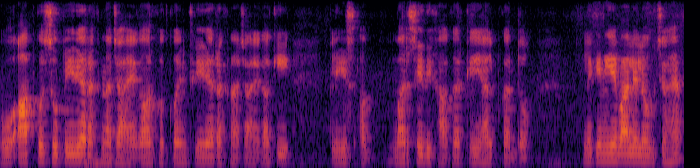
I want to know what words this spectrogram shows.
वो आपको सुपीरियर रखना चाहेगा और ख़ुद को इन्फीरियर रखना चाहेगा कि प्लीज़ अब मर्सी दिखा करके ही हेल्प कर दो। लेकिन ये वाले लोग जो हैं,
